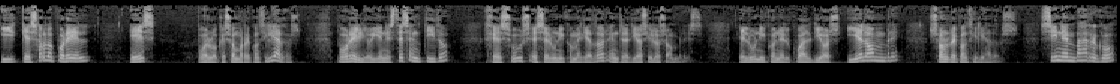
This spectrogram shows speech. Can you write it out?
y que sólo por Él es por lo que somos reconciliados. Por ello, y en este sentido, Jesús es el único mediador entre Dios y los hombres, el único en el cual Dios y el hombre son reconciliados. Sin embargo,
